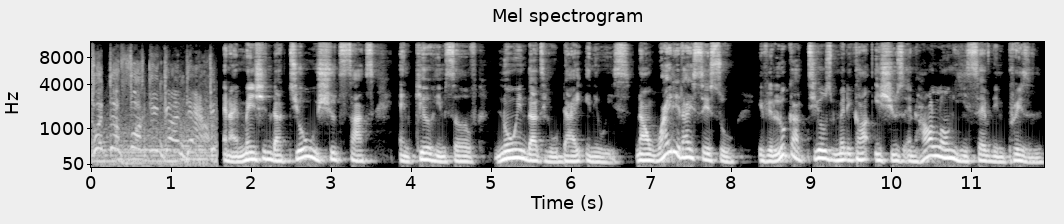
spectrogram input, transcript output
put the fucking gun down. And I mentioned that Theo will shoot Sax and kill himself, knowing that he will die anyways. Now, why did I say so? If you look at Theo's medical issues and how long he served in prison,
